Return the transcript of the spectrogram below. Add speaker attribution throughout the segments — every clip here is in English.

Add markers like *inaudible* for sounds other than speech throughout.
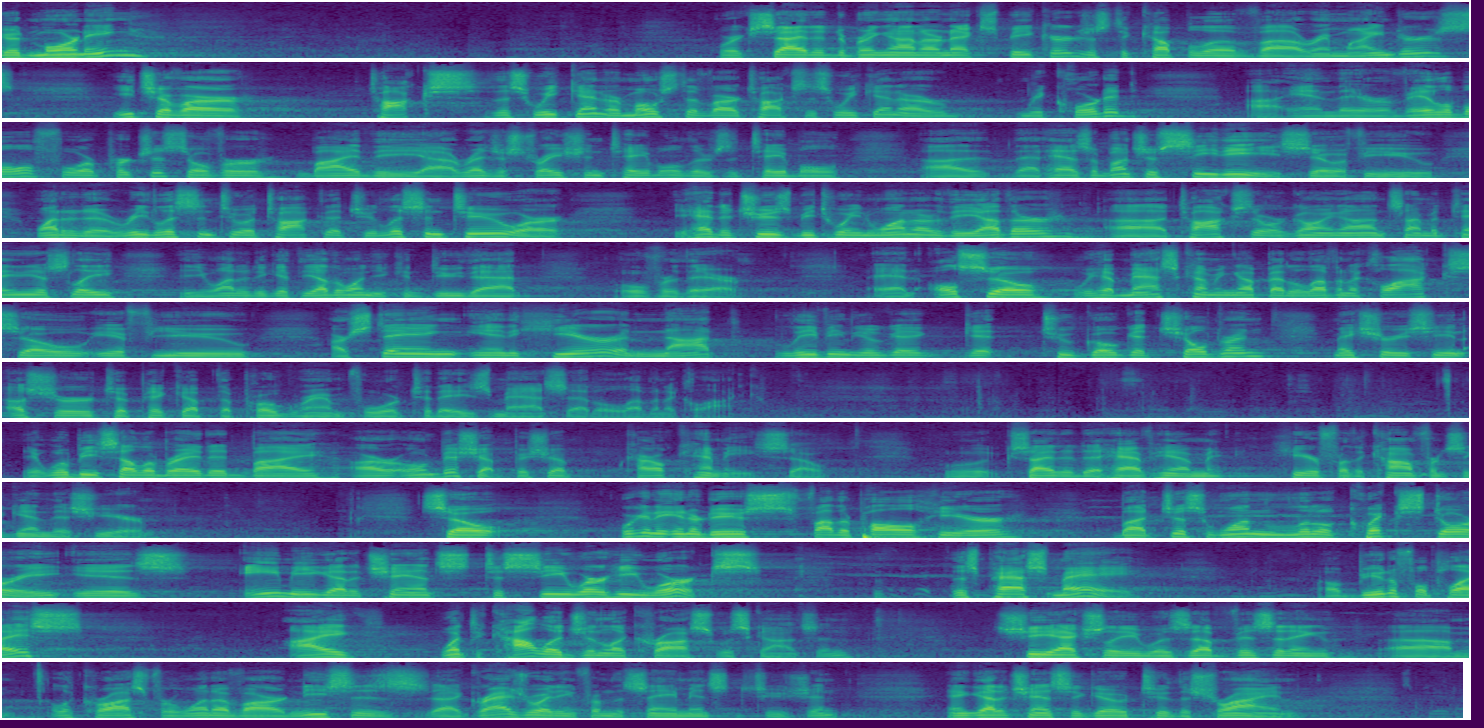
Speaker 1: Good morning. We're excited to bring on our next speaker. Just a couple of uh, reminders. Each of our talks this weekend, or most of our talks this weekend, are recorded uh, and they are available for purchase over by the uh, registration table. There's a table uh, that has a bunch of CDs. So if you wanted to re listen to a talk that you listened to, or you had to choose between one or the other uh, talks that were going on simultaneously, and you wanted to get the other one, you can do that over there. And also, we have Mass coming up at 11 o'clock. So if you are staying in here and not leaving to get, get, to go get children, make sure you see an usher to pick up the program for today's Mass at 11 o'clock. It will be celebrated by our own bishop, Bishop Carl Kemme. So we're excited to have him here for the conference again this year. So we're going to introduce Father Paul here, but just one little quick story is Amy got a chance to see where he works this past May. A beautiful place. I went to college in La Crosse, Wisconsin. She actually was up visiting um, La Crosse for one of our nieces uh, graduating from the same institution and got a chance to go to the shrine.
